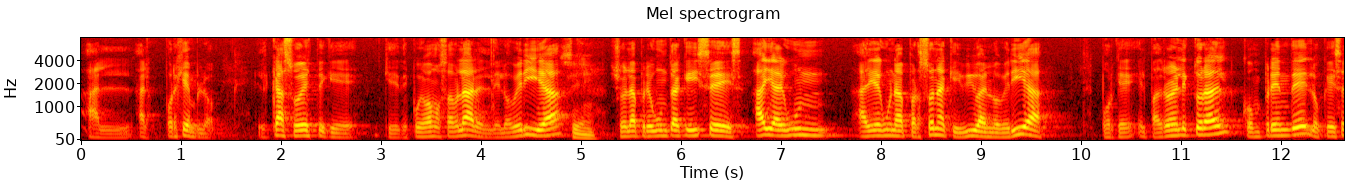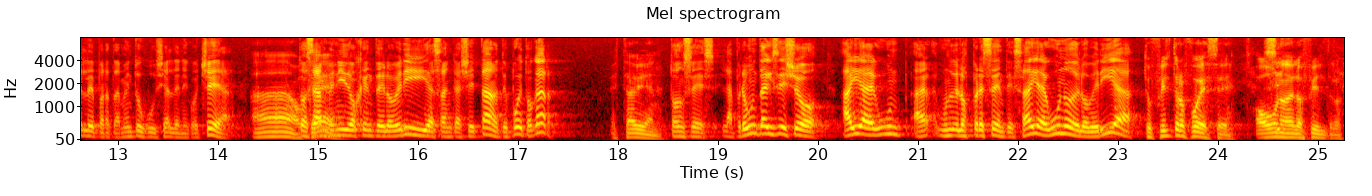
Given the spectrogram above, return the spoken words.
al, al- Por ejemplo, el caso este que, que después vamos a hablar, el de Lobería, Sí. yo la pregunta que hice es, ¿hay, algún, ¿hay alguna persona que viva en Lobería? Porque el padrón electoral comprende lo que es el Departamento Judicial de Necochea. Ah, Entonces han venido gente de Lobería, San Cayetano, ¿te puede tocar? Está bien. Entonces, la pregunta que hice yo, ¿hay algún, uno de los presentes, ¿hay alguno de Lobería? ¿Tu filtro fue ese? ¿O Sí. uno de los filtros?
